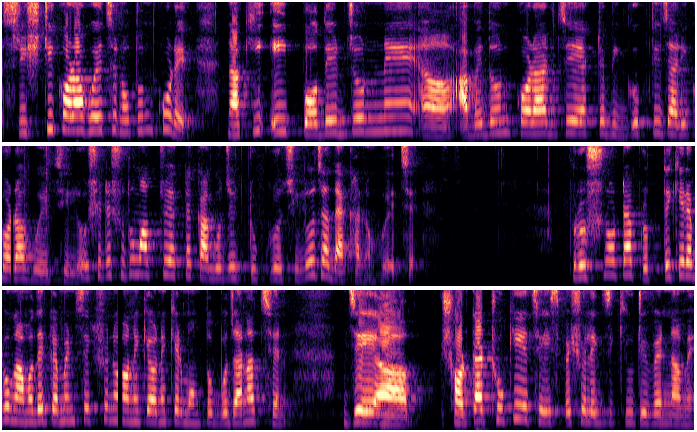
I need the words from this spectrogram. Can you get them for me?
সৃষ্টি করা হয়েছে নতুন করে? নাকি এই পদের জন্যে আবেদন করার যে একটা বিজ্ঞপ্তি জারি করা হয়েছিল, সেটা শুধুমাত্র একটা কাগজের টুকরো ছিল যা দেখানো হয়েছে? প্রশ্নটা প্রত্যেকের এবং আমাদের কমেন্ট সেকশনে অনেকে অনেকের মন্তব্য জানাচ্ছেন যে সরকার ঠকিয়েছে এই স্পেশাল এক্সিকিউটিভের নামে।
